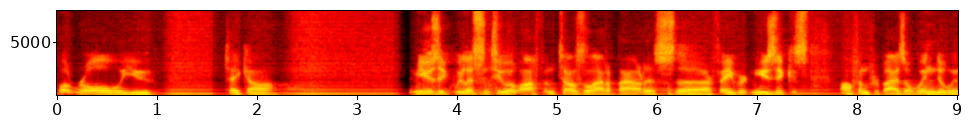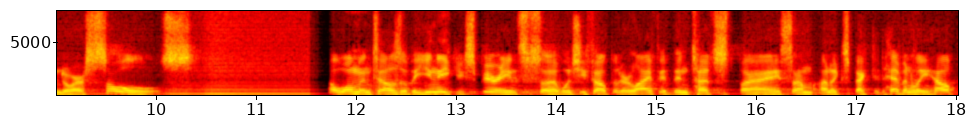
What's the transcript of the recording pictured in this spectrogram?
what role will you take on? The music we listen to often tells a lot about us. Uh, our favorite music is, often provides a window into our souls. A woman tells of a unique experience uh, when she felt that her life had been touched by some unexpected heavenly help.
